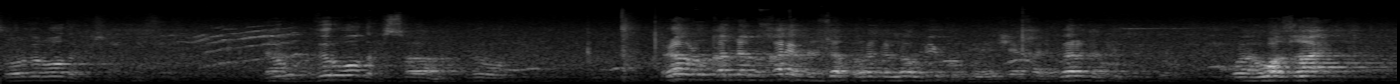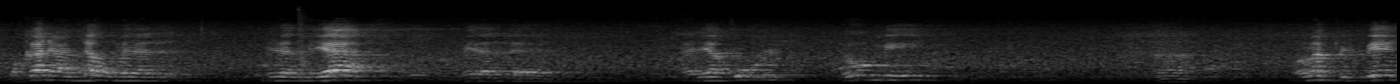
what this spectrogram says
السؤال غير واضح غير- غير واضح آه. غير واضح رجل قدم من السفر بارك الله فيكم يا شيخ بارك فيكم وهو صائم وكان عنده من. من المياه من. أن يقول لأمه آه، ومن في البيت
